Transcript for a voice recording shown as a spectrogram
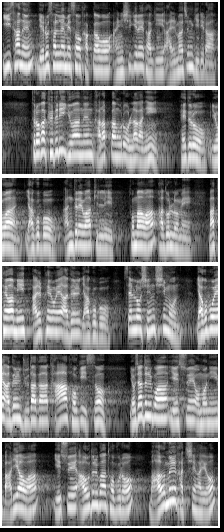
이 산은 예루살렘에서 가까워 안식일에 가기 알맞은 길이라. 들어가 그들이 유하는 다락방으로 올라가니 베드로, 요한, 야고보, 안드레와 빌립, 도마와 바돌로메, 마테와 및 알페오의 아들 야고보, 셀로신 시몬, 야고보의 아들 유다가 다 거기 있어 여자들과 예수의 어머니 마리아와 예수의 아우들과 더불어 마음을 같이하여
